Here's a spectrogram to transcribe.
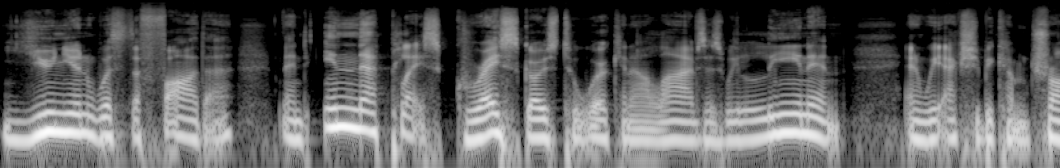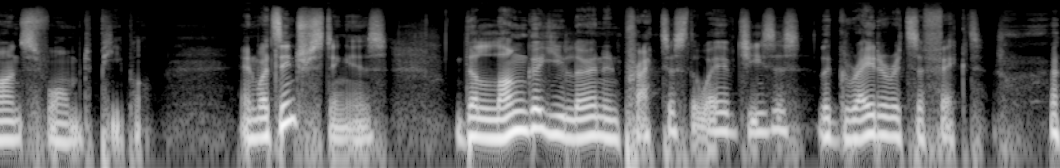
Union with the Father. And in that place, grace goes to work in our lives as we lean in and we actually become transformed people. And what's interesting is the longer you learn and practice the way of Jesus, the greater its effect.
